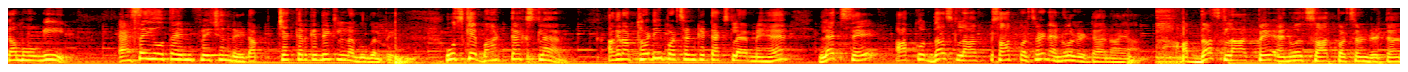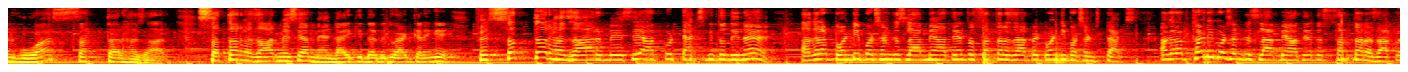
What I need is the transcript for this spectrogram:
कम होगी। ऐसा ही होता है इन्फ्लेशन रेट आप चेक करके देख लेना गूगल पे। उसके बाद टैक्स स्लैब अगर आप 30 परसेंट के टैक्स स्लैब में हैं लेट्स से आपको 10 लाख सात परसेंट एनुअल रिटर्न आया। अब 10 लाख पे एनुअल 7 परसेंट रिटर्न हुआ सत्तर हज़ार। सत्तर हज़ार में से आप महँगाई की दर भी तो ऐड करेंगे। फिर सत्तर हज़ार में से आपको टैक्स भी तो देना है। अगर आप 20 परसेंट के स्लैब में आते हैं तो सत्तर हज़ार पे 20 परसेंट टैक्स अगर आप 30 परसेंट के स्लैब में आते हैं तो सत्तर हज़ार पे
